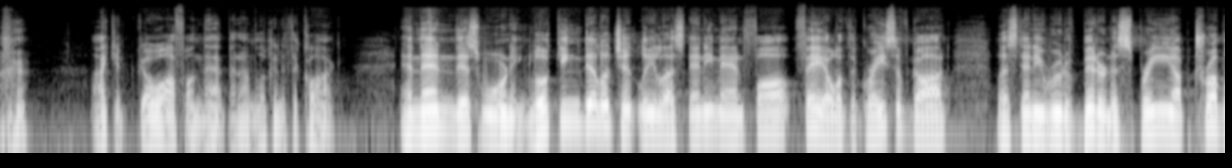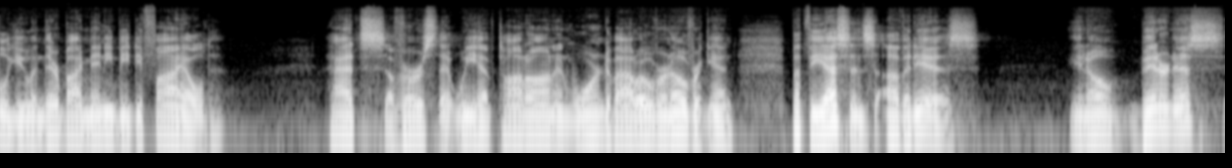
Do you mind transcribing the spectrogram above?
I could go off on that, but I'm looking at the clock. And then this warning looking diligently, lest any man fall, fail of the grace of God, lest any root of bitterness springing up trouble you, and thereby many be defiled. That's a verse that we have taught on and warned about over and over again. But the essence of it is, you know, bitterness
